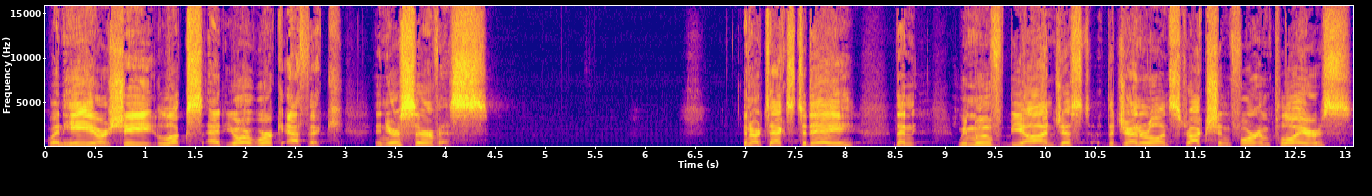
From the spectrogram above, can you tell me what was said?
when he or she looks at your work ethic and your service. In our text today, then we move beyond just the general instruction for employers,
